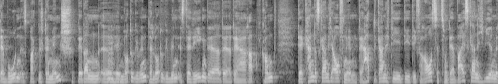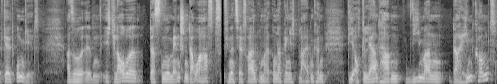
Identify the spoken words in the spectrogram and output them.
der Boden ist praktisch der Mensch, der dann äh, mhm. im Lotto gewinnt. Der Lottogewinn ist der Regen, der, der, der herabkommt. Der kann das gar nicht aufnehmen. Der hat gar nicht die, die, die Voraussetzung. Der weiß gar nicht, wie er mit Geld umgeht. Also ähm, ich glaube, dass nur Menschen dauerhaft finanziell frei und unabhängig bleiben können, die auch gelernt haben, wie man dahin kommt,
